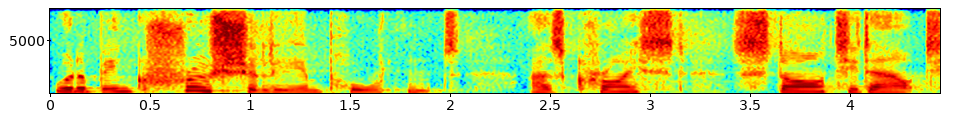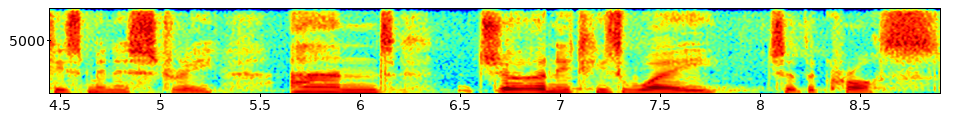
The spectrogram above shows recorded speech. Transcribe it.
would have been crucially important as Christ started out his ministry and journeyed his way to the cross.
